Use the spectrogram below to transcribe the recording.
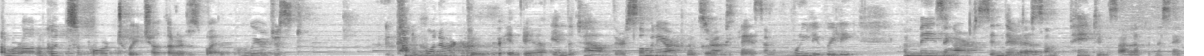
And we're all a good support to each other as well. And we're just kind of one art group in, Yeah. in, in the town. There are so many art groups around the place and really, really amazing artists in there. Yeah. There's some paintings I look at and I say,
